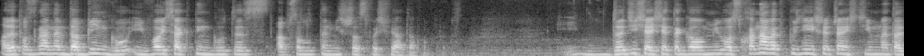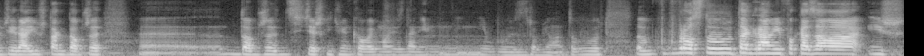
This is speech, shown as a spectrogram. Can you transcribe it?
ale pod względem dubbingu i voice actingu to jest absolutne mistrzostwo świata po prostu. Do dzisiaj się tego miło słucha, nawet późniejsze części Metal Geara już tak dobrze e, dobrze ścieżki dźwiękowej moim zdaniem nie, nie były zrobione. To, było, to po prostu ta gra mi pokazała, iż e,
